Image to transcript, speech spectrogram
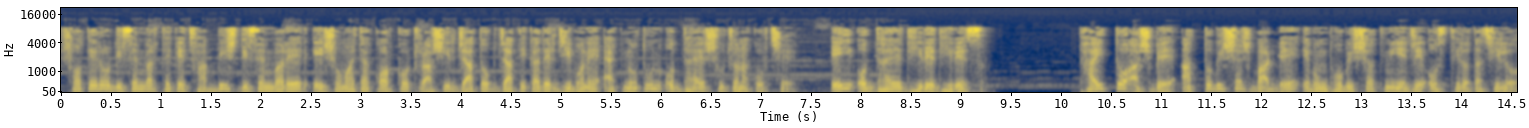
সতেরো ডিসেম্বর থেকে ২৬ ডিসেম্বরের এই সময়টা কর্কট রাশির জাতক জাতিকাদের জীবনে এক নতুন অধ্যায়ের সূচনা করছে। এই অধ্যায়ে ধীরে ধীরে স্থায়িত্ব আসবে, আত্মবিশ্বাস বাড়বে এবং ভবিষ্যৎ নিয়ে যে অস্থিরতা ছিল,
